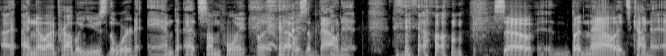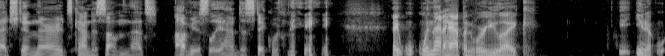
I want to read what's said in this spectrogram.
i i know i probably used the word and at some point but that was about it. Um, so but now it's kind of etched in there it's kind of something that's obviously had to stick with me. Hey when that happened were you like you know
